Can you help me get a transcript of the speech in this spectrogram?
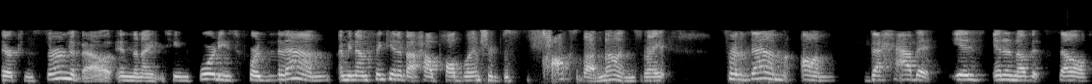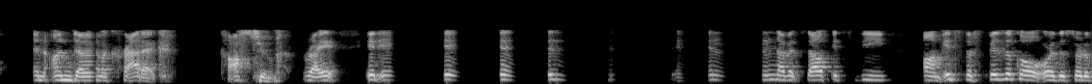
they're concerned about in the 1940s for them. I mean, I'm thinking about how Paul Blanshard just talks about nuns, right? For them, um, the habit is in and of itself an undemocratic costume, right? It is in and of itself, it's the um, it's the physical or the sort of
